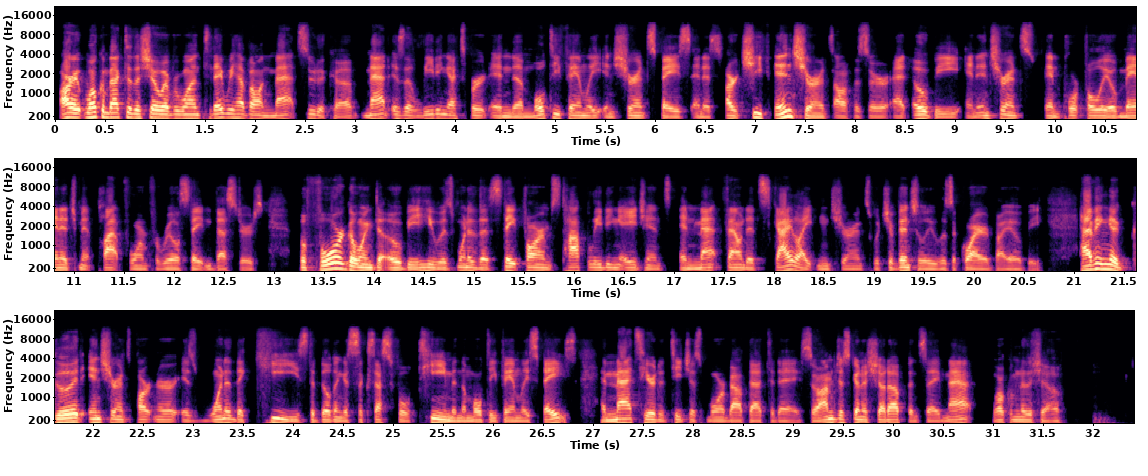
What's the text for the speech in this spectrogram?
All right, welcome back to the show, everyone. Today we have on Matt Sudica. Matt is a leading expert in the multifamily insurance space and is our chief insurance officer at Obie, an insurance and portfolio management platform for real estate investors. Before going to Obie, he was one of the State Farm's top leading agents, and Matt founded Skylight Insurance, which eventually was acquired by Obie. Having a good insurance partner is one of the keys to building a successful team in the multifamily space. And Matt's here to teach us more about that today. So I'm just going to shut up and say, Matt, welcome to the show.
